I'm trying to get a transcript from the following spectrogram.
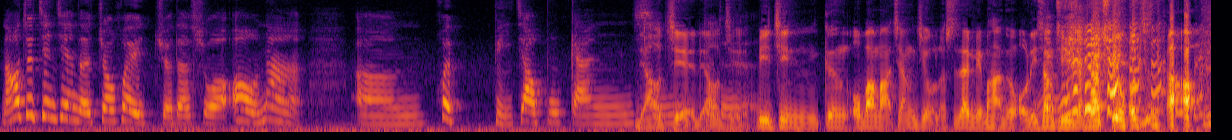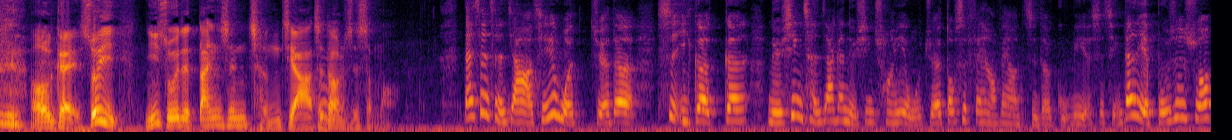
然后就渐渐的就会觉得说，哦，那嗯，会比较不甘。了解了解，毕竟跟奥巴马讲久了，实在没办法跟欧丽桑 继续讲下去。我知道，OK，所以你所谓的单身成家，这到底是什么？单身成家啊，其实我觉得是一个跟女性成家跟女性创业，我觉得都是非常非常值得鼓励的事情。但也不是说，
